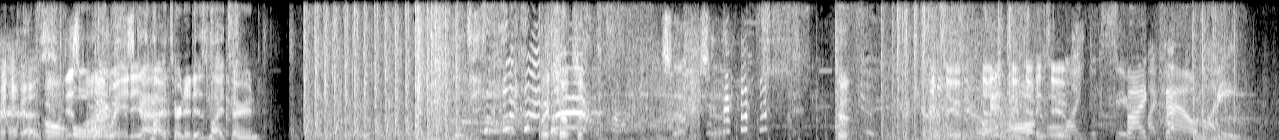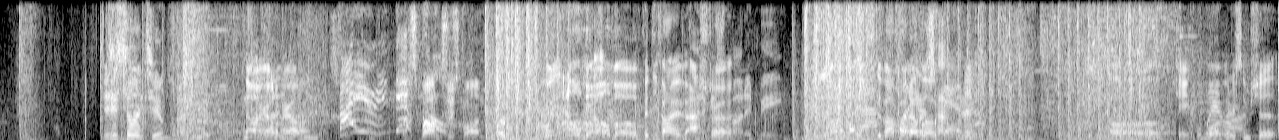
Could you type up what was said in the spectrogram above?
Wait, hey guys. Oh, Oh, wait, wait, it is my turn. It is my turn. Wait, chill, chill. He's in, he's in. Two. Dead in tube, dead in tube, dead in tube. Spike down B. Is he still in tube? No, I got him, I got him. Spawn, two spawn. Oh, wait, elbow, elbow, 55, Astra. He's about to fight, he's about to fight elbow. standing. Oh, capable of there's some shit.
